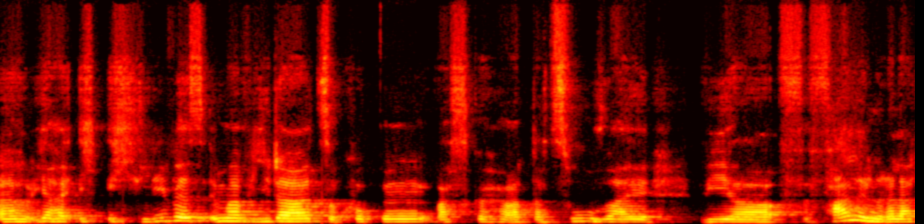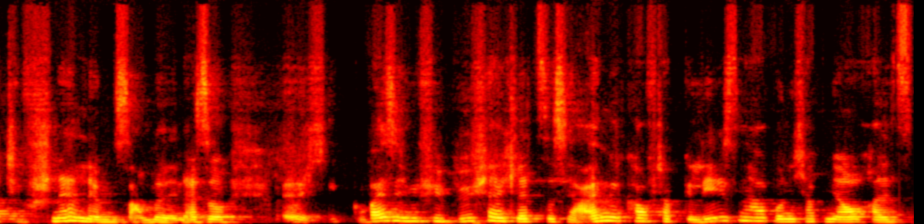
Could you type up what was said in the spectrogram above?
Äh, ja, ich ich liebe es immer wieder zu gucken, was gehört dazu, weil wir fallen relativ schnell im Sammeln. Also, äh, ich weiß nicht, wie viel Bücher ich letztes Jahr eingekauft habe, gelesen habe und ich habe mir auch als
